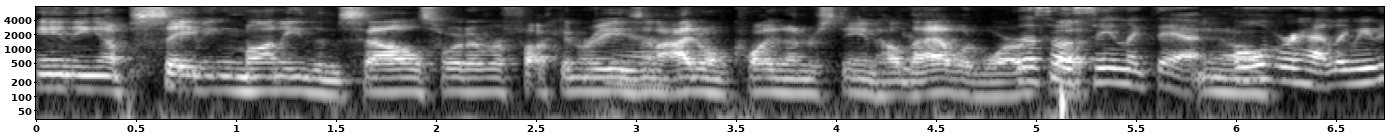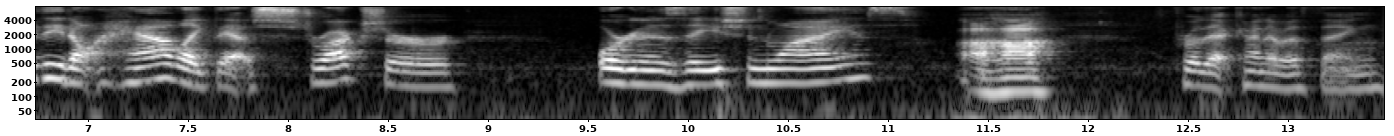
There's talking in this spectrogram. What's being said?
ending up saving money themselves for whatever fucking reason. Yeah. I don't quite understand how that would work. That's what I was saying, like that you know. overhead. Like maybe they don't have like that structure, organization wise, Uh huh. for that kind of a thing.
